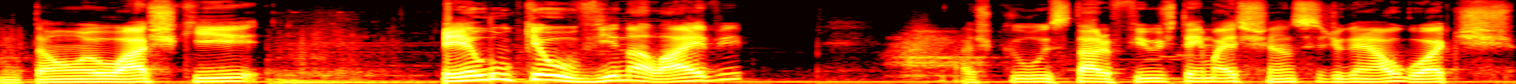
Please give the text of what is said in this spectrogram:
Então eu acho que, pelo que eu vi na live, acho que o Starfield tem mais chances de ganhar o GOT.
